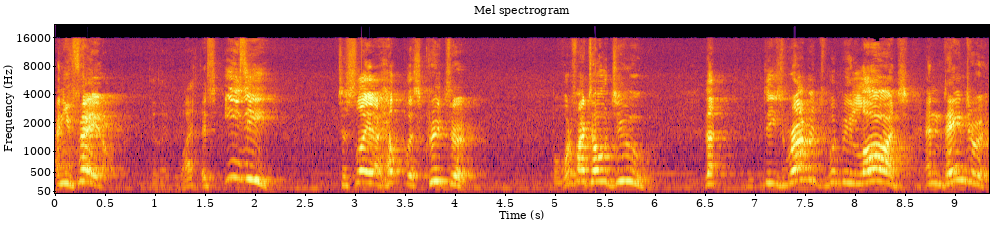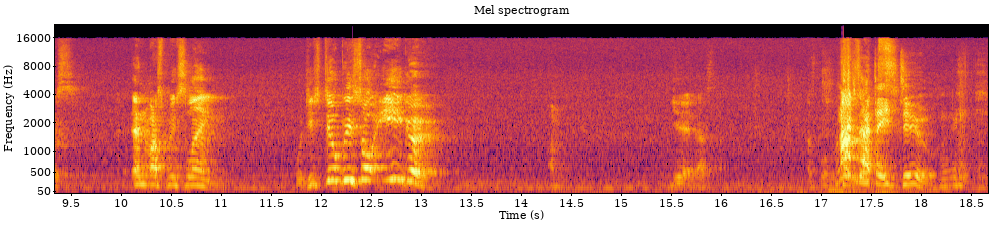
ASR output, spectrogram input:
and you failed. They're like, what? It's easy to slay a helpless creature. But what if I told you that these rabbits would be large and dangerous and must be slain? Would you still be so eager? Um, yeah, that's that's what Not that they do.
